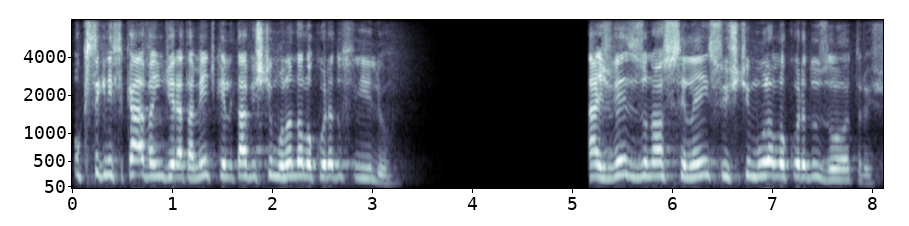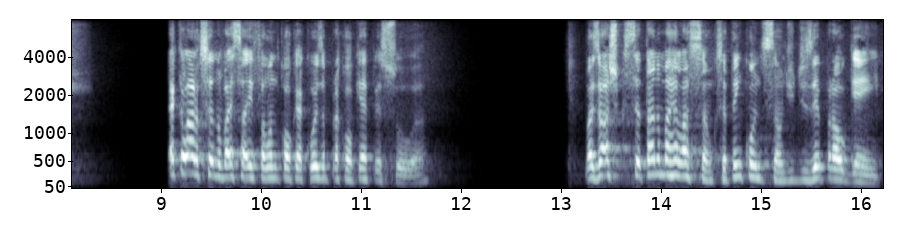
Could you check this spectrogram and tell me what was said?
O que significava indiretamente que ele estava estimulando a loucura do filho. Às vezes o nosso silêncio estimula a loucura dos outros. É claro que você não vai sair falando qualquer coisa para qualquer pessoa. Mas eu acho que você está numa relação que você tem condição de dizer para alguém:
